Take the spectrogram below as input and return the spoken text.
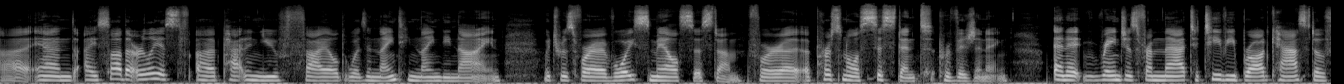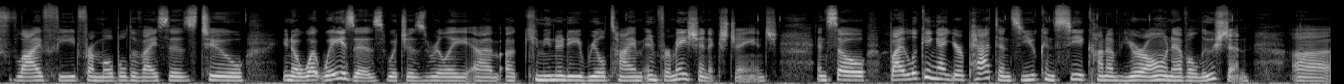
uh, and I saw the earliest uh, patent you filed was in 1999, which was for a voicemail system for a, a personal assistant provisioning and it ranges from that to TV broadcast of live feed from mobile devices to, you know, what Waze is, which is really um, a community real time information exchange. And so by looking at your patents, you can see kind of your own evolution uh,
